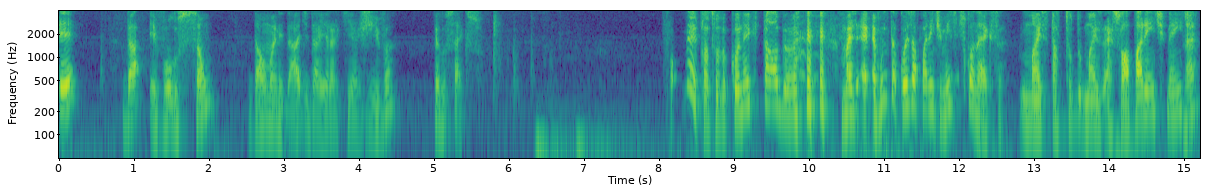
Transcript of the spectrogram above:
e da evolução da humanidade, da hierarquia giva, pelo sexo. É, tá tudo conectado, né? Mas é, é muita coisa aparentemente desconexa. Mas tá tudo. Mas é só aparentemente. Né?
